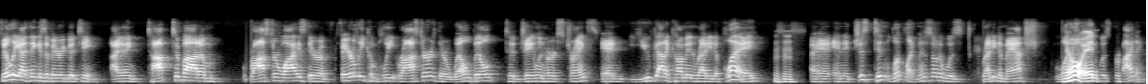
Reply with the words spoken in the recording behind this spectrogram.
Philly, I think, is a very good team. I think top to bottom, roster wise, they're a fairly complete roster. They're well built to Jalen Hurts' strengths, and you've got to come in ready to play Mm-hmm. And, and it just didn't look like Minnesota was ready to match what no, and, was providing.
